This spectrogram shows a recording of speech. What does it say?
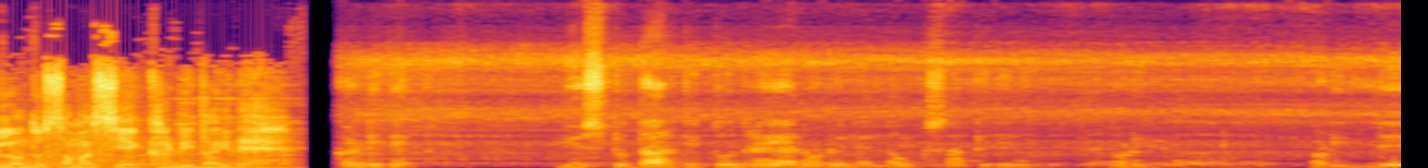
ಇಲ್ಲೊಂದು ಸಮಸ್ಯೆ ಖಂಡಿತ ಇದೆ. ಕಂಡಿದೆ. ಎಷ್ಟು ಉದ್ದ ಹರಿದಿತ್ತು ಅಂದರೆ ನೋಡ್ರಿ ಇಲ್ಲೆಲ್ಲ ಉಕ್ಸಾಕಿದ್ದೀನಿ. ನೋಡಿ ನೋಡಿ, ಇಲ್ಲಿ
